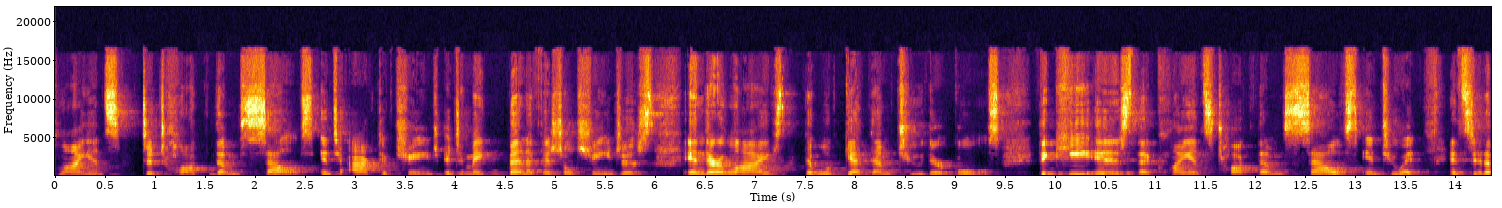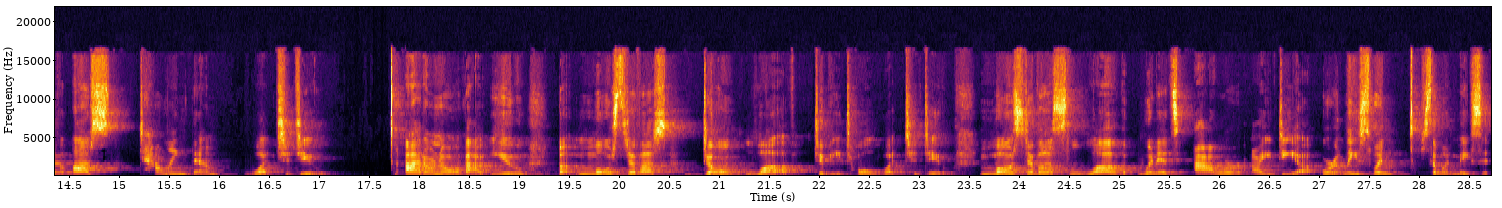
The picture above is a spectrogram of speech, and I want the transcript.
clients to talk themselves into active change and to make beneficial changes in their lives that will get them to their goals. The key is that clients talk themselves into it instead of us telling them what to do. I don't know about you, but most of us don't love to be told what to do. Most of us love when it's our idea, or at least when someone makes it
